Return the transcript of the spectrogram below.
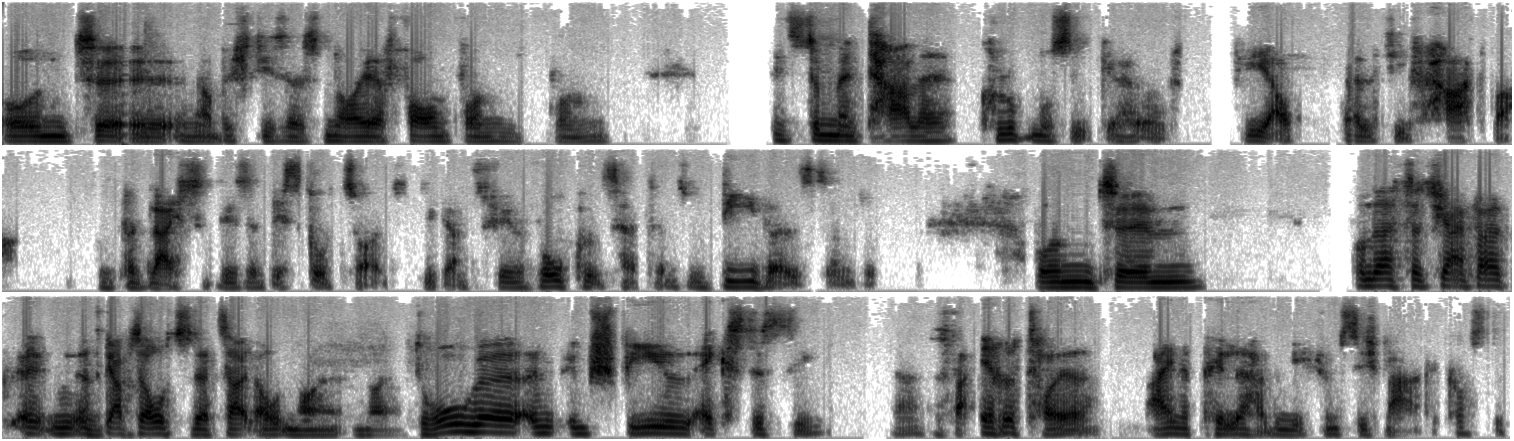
Und äh, dann habe ich diese neue Form von, von instrumentale Clubmusik gehört, die auch relativ hart war im Vergleich zu dieser Disco-Zeit, die ganz viele Vocals hatte, so Divas und so. Und, ähm, und das hat sich einfach, äh, es gab auch zu der Zeit auch neue, neue Droge im, im Spiel, Ecstasy. Ja, das war irre teuer. Eine Pille hat irgendwie 50 Mark gekostet.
